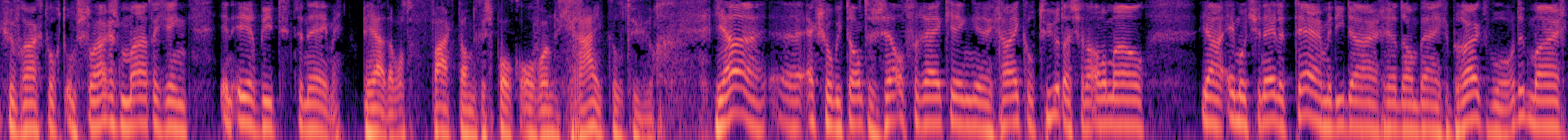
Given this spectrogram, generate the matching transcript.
gevraagd wordt om salarismatiging in eerbied te nemen. Ja, daar wordt vaak dan gesproken over een graaikultuur. Ja, eh, exorbitante zelfverrijking, eh, graaikultuur, dat zijn allemaal ja, emotionele termen die daar eh, dan bij gebruikt worden. Maar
